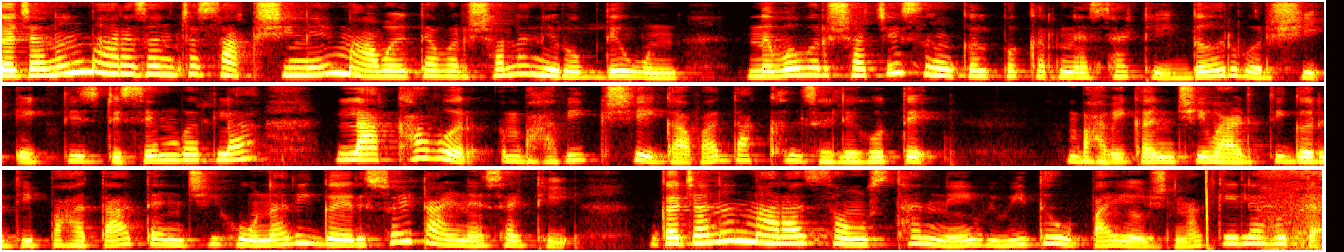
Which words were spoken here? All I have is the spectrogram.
गजानन महाराजांच्या साक्षीने मावळत्या वर्षाला निरोप देऊन नववर्षाचे संकल्प करण्यासाठी दरवर्षी एकतीस डिसेंबरला लाखावर भाविक शेगावात दाखल झाले होते. भाविकांची वाढती गर्दी पाहता त्यांची होणारी गैरसोय टाळण्यासाठी गजानन महाराज संस्थांनी विविध उपाययोजना केल्या होत्या.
